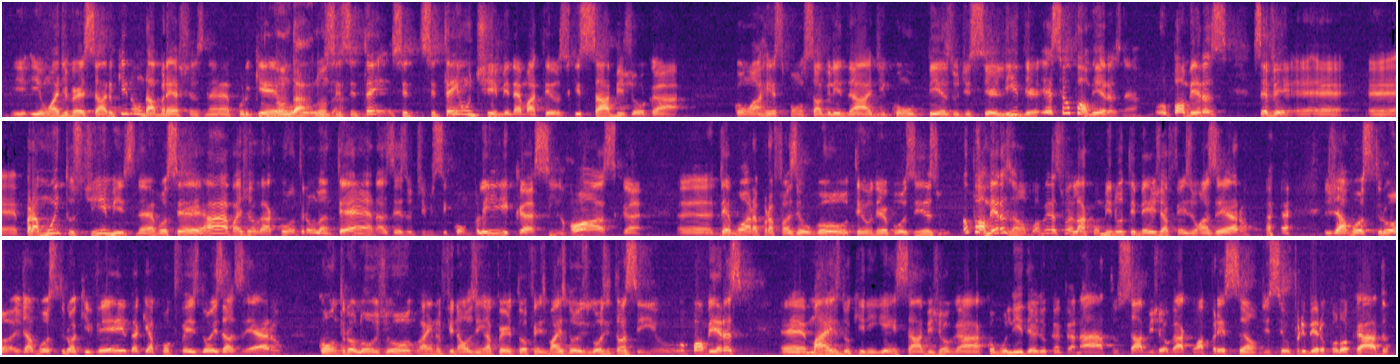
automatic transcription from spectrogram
E, e, um adversário que não dá brechas, né? Porque não dá, não se, dá. Se, tem, se, se tem um time, né, Matheus, que sabe jogar com a responsabilidade, com o peso de ser líder, esse é o Palmeiras, né? O Palmeiras, você vê, é, é, é para muitos times, né? Você ah, vai jogar contra o Lanterna, às vezes o time se complica, se enrosca, é, demora para fazer o gol, tem o nervosismo. O Palmeiras não. O Palmeiras foi lá com um minuto e meio, já fez 1 a 0 já mostrou, já mostrou que veio, daqui a pouco fez 2 a 0 controlou o jogo, aí no finalzinho apertou, fez mais dois gols. Então, assim, o, o Palmeiras, é, mais do que ninguém, sabe jogar como líder do campeonato, sabe jogar com a pressão de ser o primeiro colocado.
